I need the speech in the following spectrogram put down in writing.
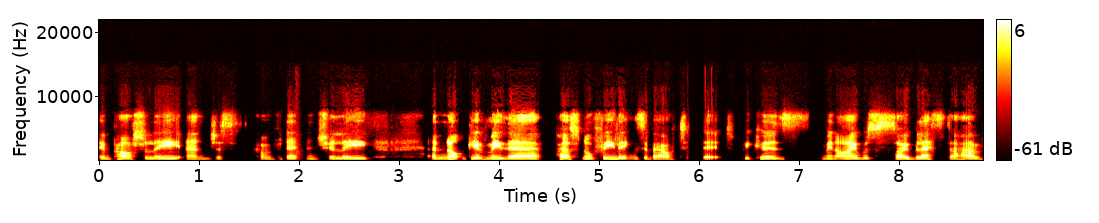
impartially and just confidentially and not give me their personal feelings about it because I mean I was so blessed to have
